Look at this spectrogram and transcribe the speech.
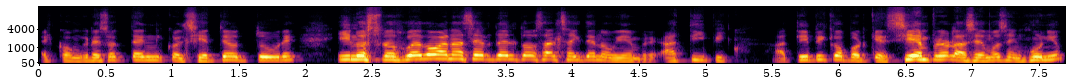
el Congreso Técnico el 7 de octubre y nuestros juegos van a ser del 2 al 6 de noviembre, atípico, atípico porque siempre lo hacemos en junio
